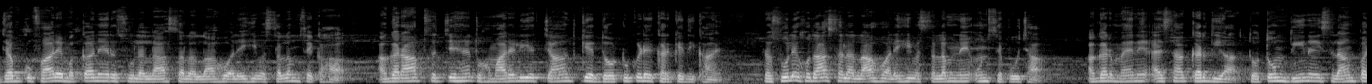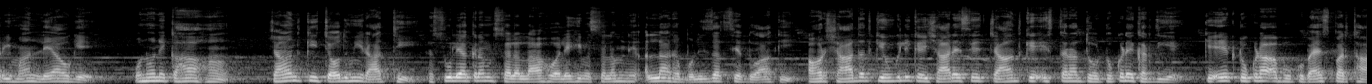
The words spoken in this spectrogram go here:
जब कुफार मक्का ने रसूल अल्लाह सल्लल्लाहु अलैहि वसल्लम से कहा, अगर आप सच्चे हैं तो हमारे लिए चाँद के दो टुकड़े करके दिखाएँ। रसूल खुदा सल्लल्लाहु अलैहि वसल्लम ने उनसे पूछा, अगर मैंने ऐसा कर दिया तो तुम दीन इस्लाम पर ईमान ले आओगे? उन्होंने कहा हाँ। चाँद की चौदहवीं रात थी। रसूल अक्रम सल्लल्लाहु ने अल्लाह रब्बुल इज़्ज़त से दुआ की और शहादत की उंगली के इशारे से चाँद के इस तरह दो टुकड़े कर दिए कि एक टुकड़ा अबू कुबैस पर था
